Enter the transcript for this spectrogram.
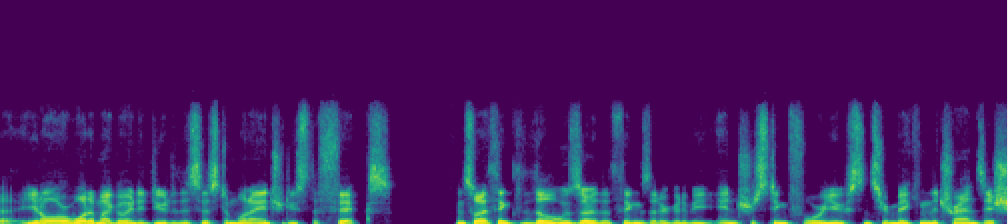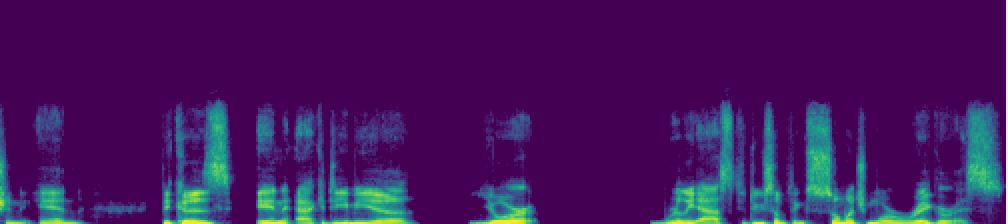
uh, you know, or what am I going to do to the system when I introduce the fix? And so I think those are the things that are going to be interesting for you since you're making the transition in, because in academia, you're really asked to do something so much more rigorous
